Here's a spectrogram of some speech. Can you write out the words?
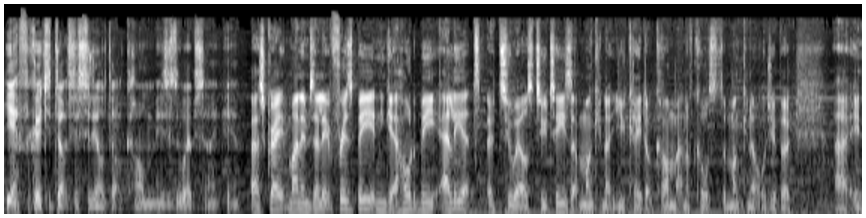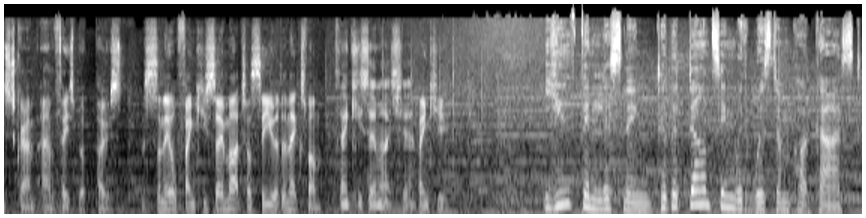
Yeah, if we go to drsunil.com, is the website. Yeah. That's great. My name's Elliot Frisby, and you can get hold of me, Elliot, two L's, two T's, at monkeynutuk.com and of course the Monkey Nut audiobook uh, Instagram and Facebook post. Sunil, thank you so much. I'll see you at the next one. Thank you so much. Yeah. Thank you. You've been listening to the Dancing with Wisdom podcast,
